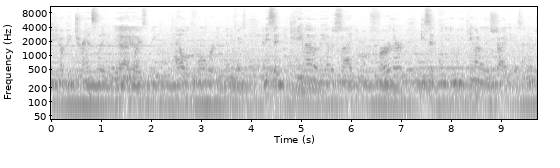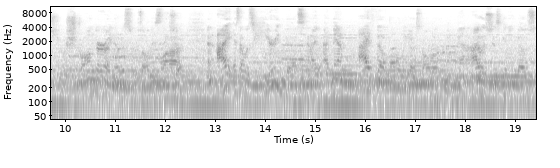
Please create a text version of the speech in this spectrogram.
you know, being translated in Yeah, many yeah. ways and being propelled forward in many ways. And he said, you came out on the other side, you went further. He said, when you, when you came out on the other side, he goes, I noticed you were stronger. I noticed there was all these things Wow. And I, as I was hearing this, and I, I, man, I felt the Holy Ghost all over me, man. I was just getting those,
